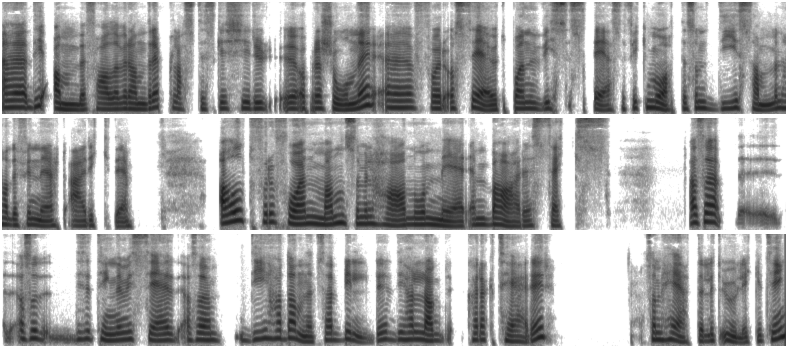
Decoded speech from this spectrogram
Eh, de anbefaler hverandre plastiske eh, operasjoner, eh, for å se ut på en viss spesifikk måte som de sammen har definert er riktig. Alt for å få en mann som vil ha noe mer enn bare sex. Altså, altså disse tingene vi ser altså, de har dannet seg bilder, de har lagd karakterer som heter litt ulike ting.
